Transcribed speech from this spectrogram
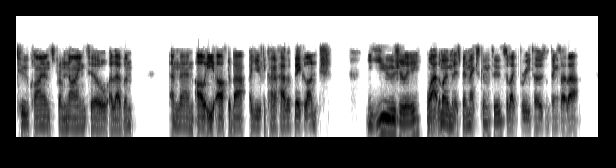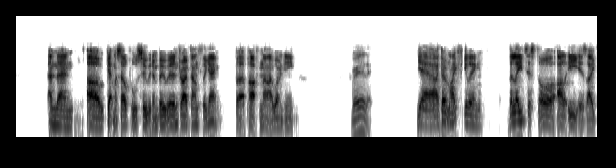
two clients from nine till eleven, and then I'll eat after that. I usually kind of have a big lunch. Usually, well, at the moment it's been Mexican food, so like burritos and things like that and then I'll get myself all suited and booted and drive down to the game. But apart from that, I won't eat. Really? Yeah, I don't like feeling the latest or I'll eat is like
